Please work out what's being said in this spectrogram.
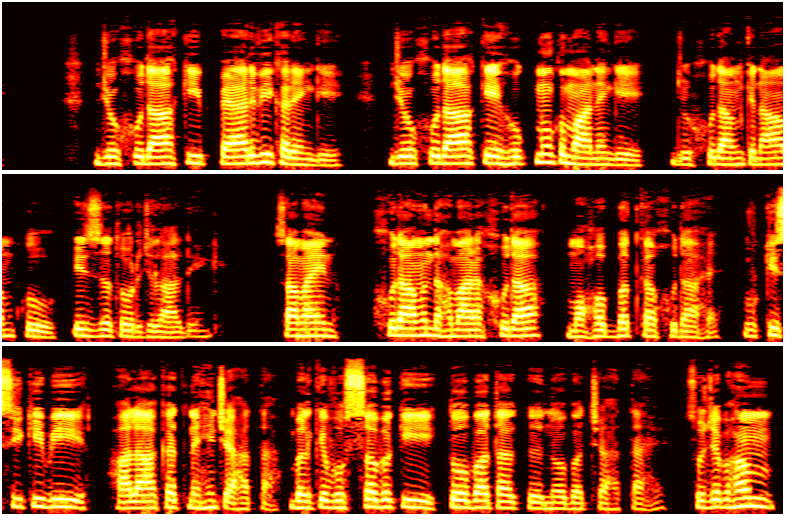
جو خدا کی پیروی کریں گے، جو خدا کے حکموں کو مانیں گے، جو خدا ان کے نام کو عزت اور جلال دیں گے۔ سامعین خدا مند ہمارا خدا محبت کا خدا ہے۔ وہ کسی کی بھی ہلاکت نہیں چاہتا، بلکہ وہ سب کی توبہ تک نوبت چاہتا ہے۔ سو جب ہم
